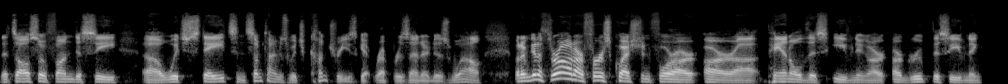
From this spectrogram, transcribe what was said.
And it's also fun to see uh, which states and sometimes which countries get represented as well. But I'm going to throw out our first question for our, our uh, panel this evening, our, our group this evening.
